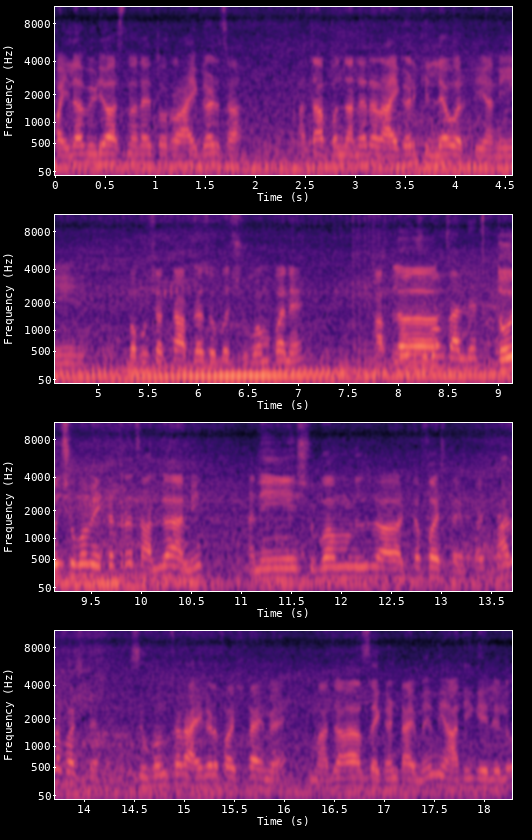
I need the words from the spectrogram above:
पहिला व्हिडिओ असणार आहे तो रायगडचा. आता आपण जाणार आहे रायगड किल्ल्यावरती आणि बघू शकता आपल्यासोबत शुभम पण आहे. आपलं चाललेत. दोन शुभम एकत्र चाललो आहे आम्ही. आणि शुभम वाटतं फर्स्ट टाईम फर्स्ट माझा फर्स्ट आहे शुभमचा रायगड फर्स्ट टाईम आहे. माझा सेकंड टाईम आहे. मी आधी गेलेलो.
